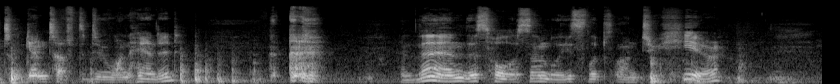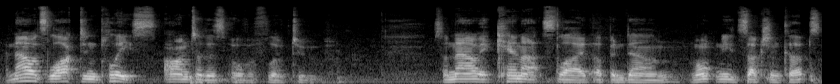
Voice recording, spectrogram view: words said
It's again tough to do one-handed. and then this whole assembly slips onto here. And now it's locked in place onto this overflow tube. So now it cannot slide up and down, won't need suction cups.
